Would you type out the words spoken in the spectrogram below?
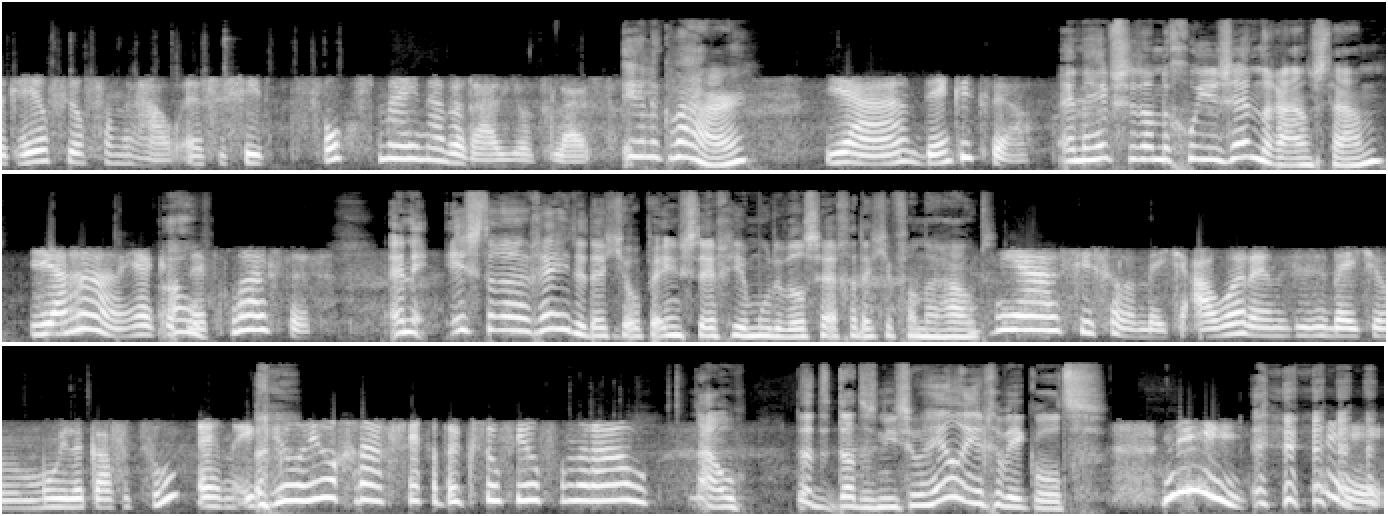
ik heel veel van haar hou. En ze zit volgens mij naar de radio te luisteren. Eerlijk waar? Ja, denk ik wel. En heeft ze dan de goede zender aanstaan? Ja, ja ik heb Oh. net geluisterd. En is er een reden dat je opeens tegen je moeder wil zeggen dat je van haar houdt? Ja, ze is wel een beetje ouder en het is een beetje moeilijk af en toe. En ik wil heel graag zeggen dat ik zoveel van haar hou. Nou, dat, dat is niet zo heel ingewikkeld. Nee, nee.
